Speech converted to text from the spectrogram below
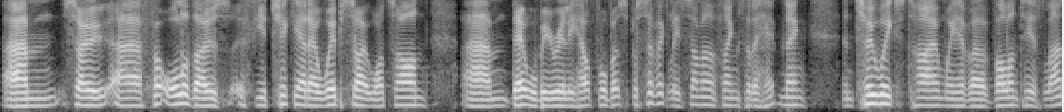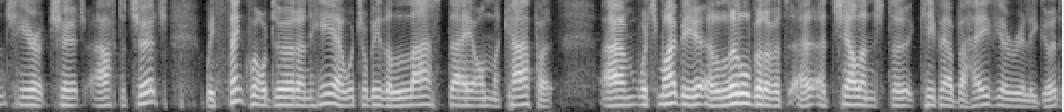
Um, so, uh, for all of those, if you check out our website, what's on, um, that will be really helpful. But specifically, some of the things that are happening in two weeks' time, we have a volunteers' lunch here at church after church. We think we'll do it in here, which will be the last day on the carpet um, which might be a little bit of a, a challenge to keep our behavior really good,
